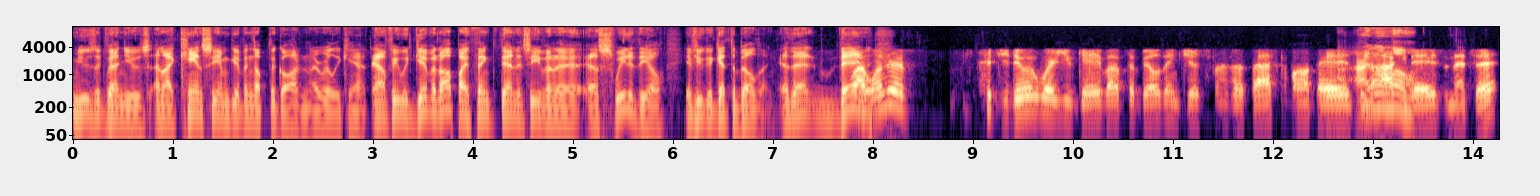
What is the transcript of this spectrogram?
music venues, and I can't see him giving up the garden. I really can't. Now, if he would give it up, I think then it's even a, a sweeter deal if you could get the building. And then, then Well, I wonder if could you do it where you gave up the building just for the basketball days and the hockey know. days, and that's it?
